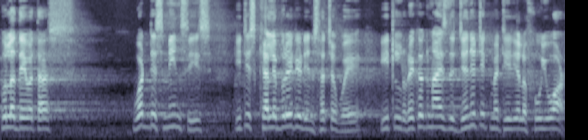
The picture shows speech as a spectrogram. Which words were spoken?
Kula Devatas, what this means is, it is calibrated in such a way, it'll recognize the genetic material of who you are.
